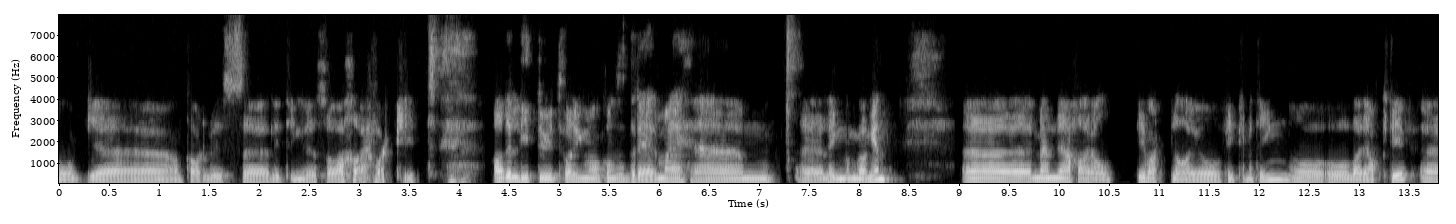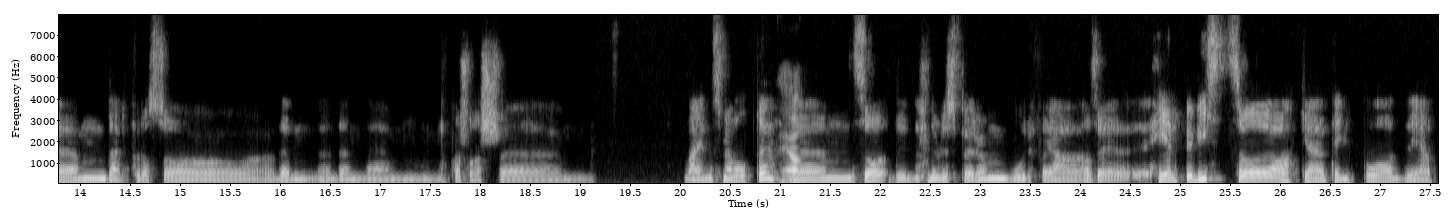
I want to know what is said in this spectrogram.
og antageligvis litt yngre så har jeg vært litt hadde litt utfordring med å konsentrere meg eh, eh, lenge om gangen. Eh, men jeg har alltid vært glad i å fikle med ting og, og være aktiv. Um, derfor også den, den um, forsvarsveien som jeg valgte. Ja. så når du spør om hvorfor jeg altså Helt bevisst så har ikke jeg tenkt på det at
